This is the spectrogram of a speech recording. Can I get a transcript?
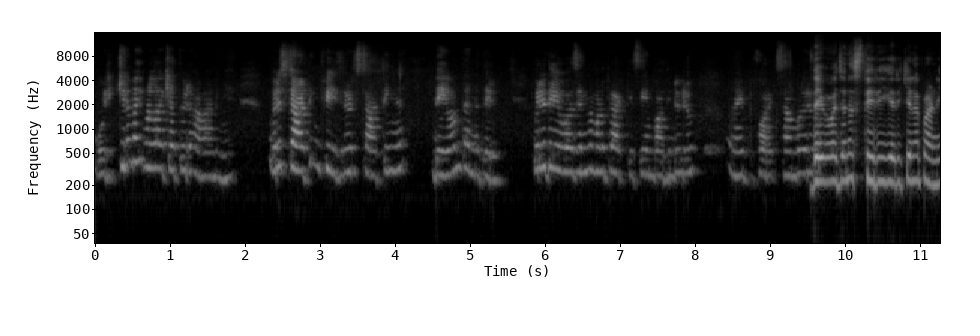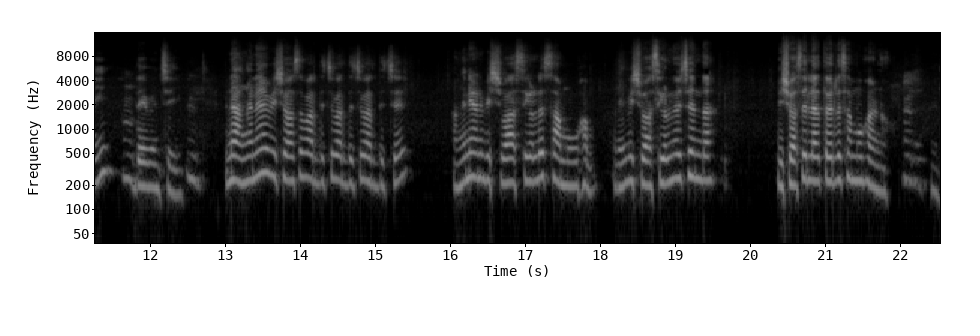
ഒരിക്കലും ബൈബിൾ വായിക്കാത്ത ഒരാളാണെങ്കിൽ ഒരു സ്റ്റാർട്ടിങ് ഫേജിൽ ഒരു സ്റ്റാർട്ടിങ് ദൈവം തന്നെ തരും. ഒരു ദൈവവചനം നമ്മൾ പ്രാക്ടീസ് ചെയ്യുമ്പോൾ അതിന്റെ ഒരു ഫോർ എക്സാമ്പിൾ ദൈവവചനം സ്ഥിരീകരിക്കുന്ന പണി ദൈവം ചെയ്യും. പിന്നെ അങ്ങനെ വിശ്വാസം വർദ്ധിച്ച് വർദ്ധിച്ച് വർദ്ധിച്ച് അങ്ങനെയാണ് വിശ്വാസികളുടെ സമൂഹം. അല്ലെങ്കിൽ വിശ്വാസികൾ എന്ന് വെച്ചാൽ എന്താ? വിശ്വാസം ഇല്ലാത്തവരുടെ സമൂഹമാണോ? അല്ല.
